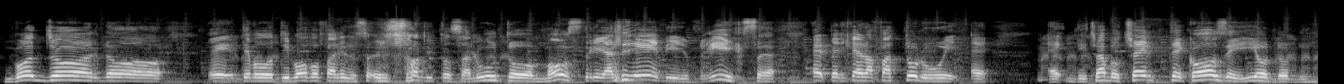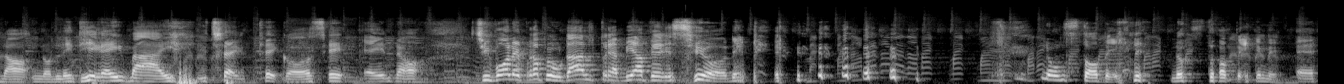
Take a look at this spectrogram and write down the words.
Buongiorno. E devo di nuovo fare il, so- il solito saluto, mostri, alieni, freaks. È perché l'ha fatto lui. Eh, eh, diciamo certe cose io non, no, non le direi mai. Certe cose. Eh no. Ci vuole proprio un'altra mia versione. non sto bene, non sto bene. Eh.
